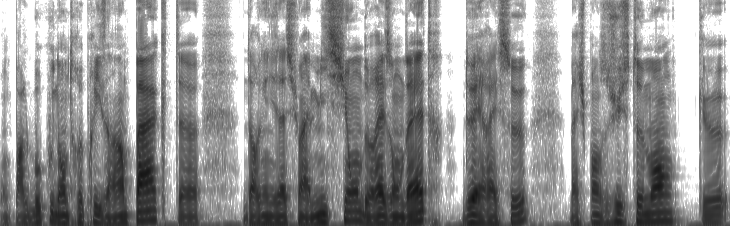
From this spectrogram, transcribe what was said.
on parle beaucoup d'entreprises à impact, d'organisations à mission, de raison d'être, de RSE. Bah, je pense justement que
